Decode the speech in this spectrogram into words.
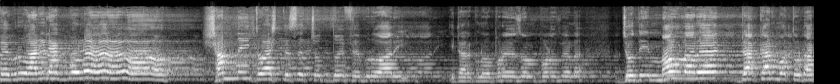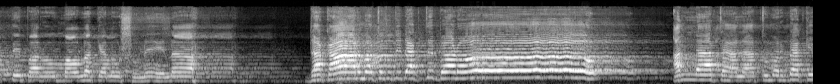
ফেব্রুয়ারি লাগবো না। সামনেই তো আসতেছে চোদ্দই ফেব্রুয়ারি। এটার কোনো প্রয়োজন পড়বে না। যদি মাওলারে ডাকার মতো ডাকতে পারো, মাওলা কেন শুনে না? ডাকার মতো যদি ডাকতে পারো, আল্লাহ তালা তোমার ডাকে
